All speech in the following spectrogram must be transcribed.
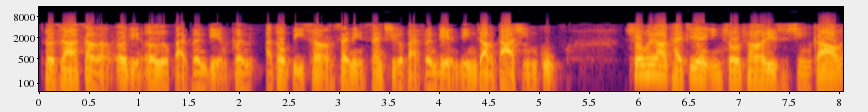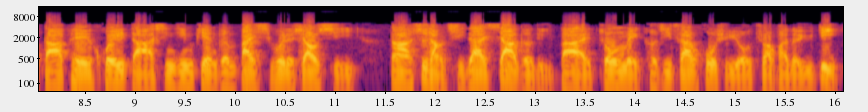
特斯拉上涨二点二个百分点，跟 Adobe 上涨三点三七个百分点，领涨大型股。收回到台积电营收创下历史新高，搭配辉达新晶片跟拜习会的消息，那市场期待下个礼拜中美科技战或许有转圜的余地。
